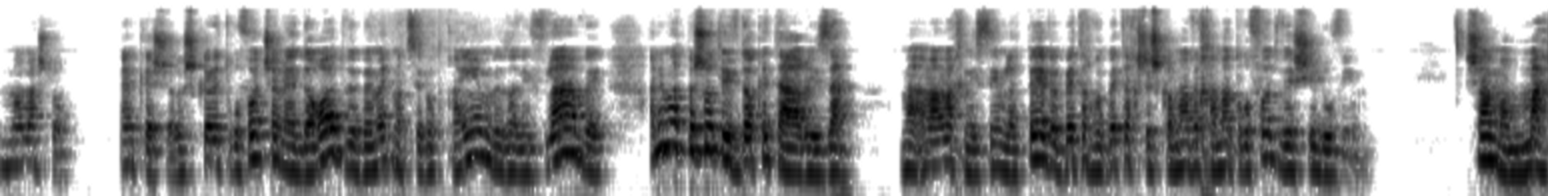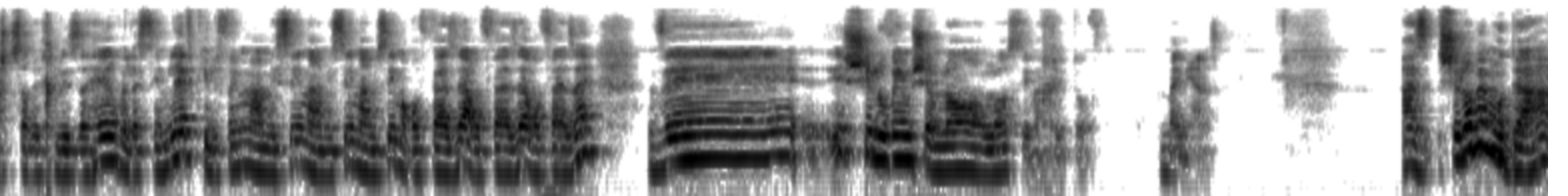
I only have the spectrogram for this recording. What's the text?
ממש לא. אין קשר. יש כאלה תרופות שנהדרות ובאמת מצילות חיים, וזה נפלא, ואני אומרת פשוט לבדוק את האריזה. מה, מה מכניסים לפה, ובטח ובטח שיש כמה וכמה תרופות ויש שילובים. שם ממש צריך להיזהר ולשים לב, כי לפעמים מעמיסים, מעמיסים, מעמיסים, הרופא הזה, הרופא הזה, הרופא הזה, ויש שילובים שהם לא, לא עושים הכי טוב בעניין הזה. אז שלא במודע,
